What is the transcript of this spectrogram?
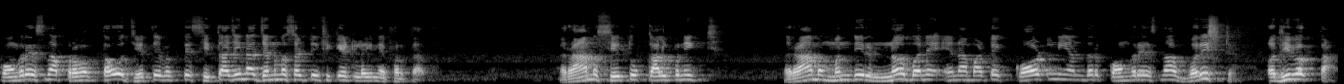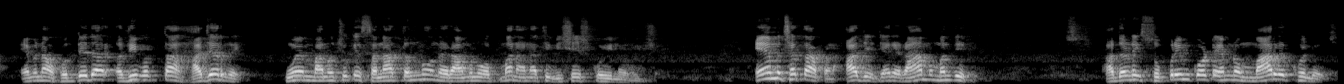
કોંગ્રેસના પ્રવક્તાઓ જે તે વખતે સીતાજીના જન્મ સર્ટિફિકેટ લઈને ફરતા હતા. રામ સેતુ કાલ્પનિક છે. રામ મંદિર ન બને એના માટે કોર્ટની અંદર કોંગ્રેસના વરિષ્ઠ અધિવક્તા, એમના હોદ્દેદાર અધિવક્તા હાજર રહે. હું એમ માનું છું કે સનાતનનું અને રામનું અપમાન આનાથી વિશેષ કોઈ ન હોય છે એમ છતાં પણ આજે જ્યારે રામ મંદિર આદરણીય સુપ્રીમ કોર્ટે એમનો માર્ગ ખોલ્યો છે,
